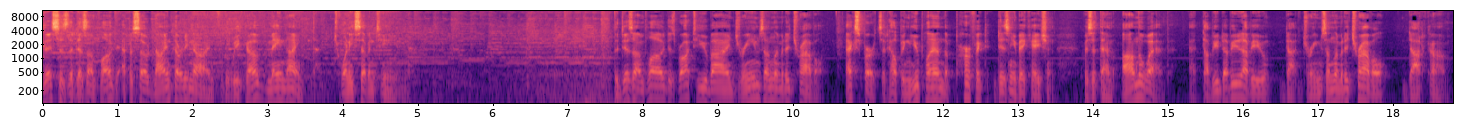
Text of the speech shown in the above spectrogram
This is the Diz Unplugged, episode 939 for the week of May 9th, 2017. The Diz Unplugged is brought to you by Dreams Unlimited Travel, experts at helping you plan the perfect Disney vacation. Visit them on the web at www.dreamsunlimitedtravel.com.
